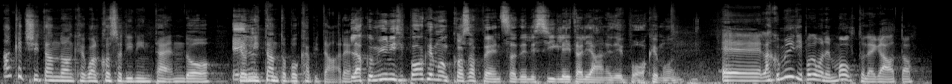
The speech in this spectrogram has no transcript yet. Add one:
anche citando anche qualcosa di Nintendo, E che ogni tanto può capitare. La community Pokémon cosa pensa delle sigle italiane dei Pokémon? Eh, la community Pokémon è molto legata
